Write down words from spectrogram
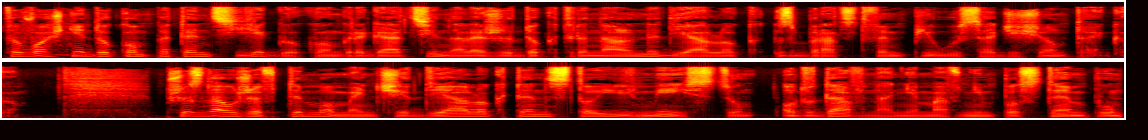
to właśnie do kompetencji jego kongregacji należy doktrynalny dialog z Bractwem Piusa X. Przyznał, że w tym momencie dialog ten stoi w miejscu, od dawna nie ma w nim postępu,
